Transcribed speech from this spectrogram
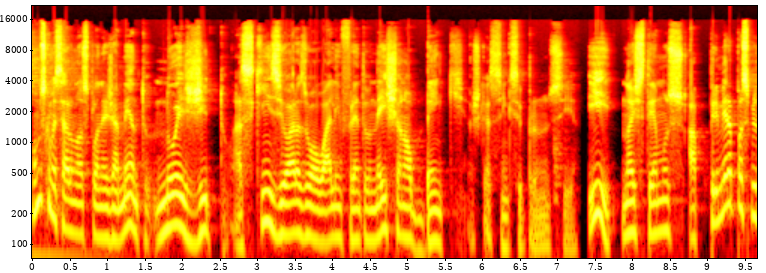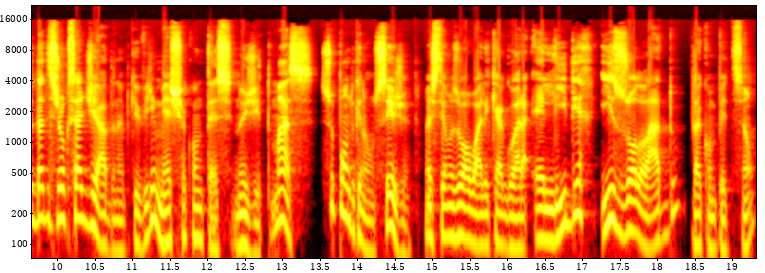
Vamos começar o nosso planejamento no Egito. Às 15 horas, o Al enfrenta o National Bank. Acho que é assim que se pronuncia. E nós temos a primeira possibilidade desse jogo ser adiado, né? Porque vira e mexe acontece no Egito. Mas Supondo que não seja, nós temos o Awali que agora é líder isolado da competição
